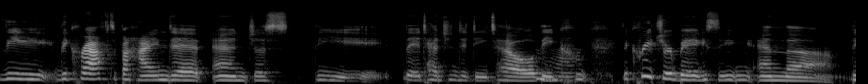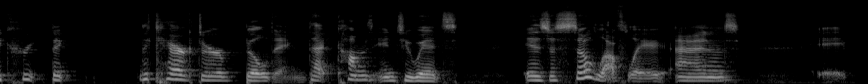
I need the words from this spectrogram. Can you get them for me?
the the craft behind it and just the the attention to detail, the mm-hmm. cr- the creature basing and the the cre- the the character building that comes into it is just so lovely and it,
